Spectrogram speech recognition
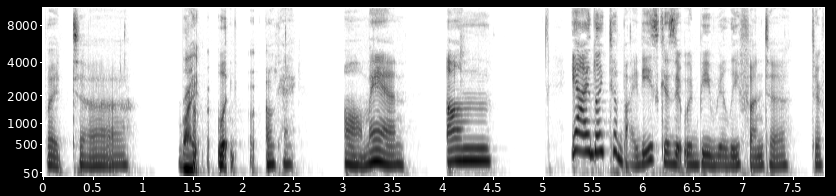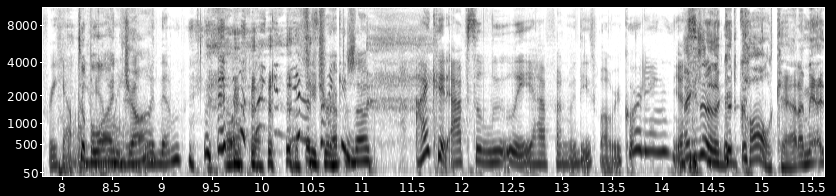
But uh Right. like okay. Oh man. Um yeah, I'd like to buy these because it would be really fun to to freak out To blind John? with them. Okay. A future episode. I could absolutely have fun with these while recording. I think it's a good call, Kat. I mean, I-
